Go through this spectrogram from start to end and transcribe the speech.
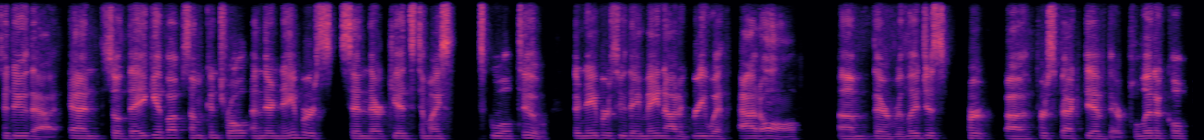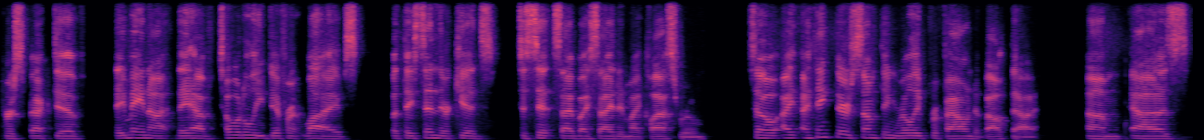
to do that. And so they give up some control, and their neighbors send their kids to my school too. Their neighbors who they may not agree with at all, um, their religious per, uh, perspective, their political perspective. They may not, they have totally different lives, but they send their kids to sit side by side in my classroom. So I, I think there's something really profound about that um, as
